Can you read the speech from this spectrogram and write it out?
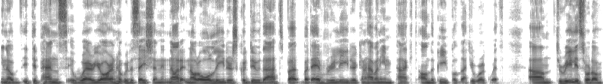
you know it depends where you are in an organization. Not not all leaders could do that but but every leader can have an impact on the people that you work with. Um, to really sort of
